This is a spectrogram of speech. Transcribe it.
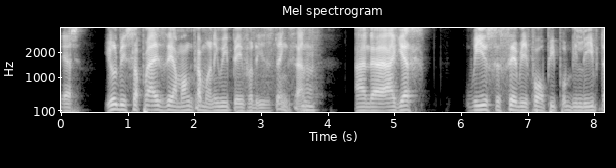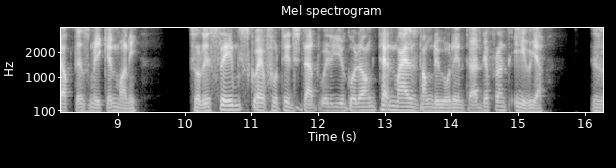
Yes. you'll be surprised the amount of money we pay for these things. And and uh, I guess we used to say before people believe doctors making money. So the same square footage that will you go down ten miles down the road into a different area is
